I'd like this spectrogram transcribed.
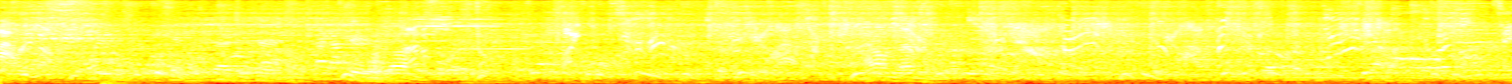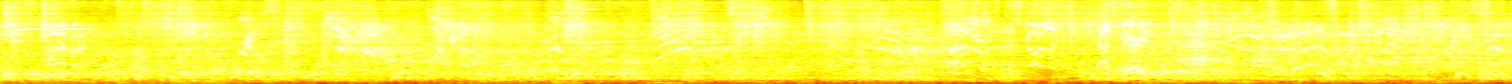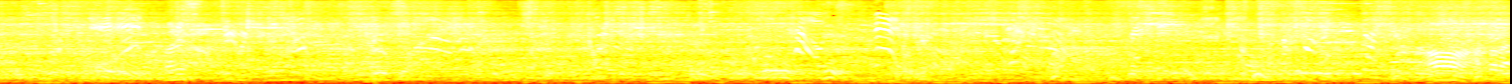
Know. That's very unfortunate. Oh, I thought I.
